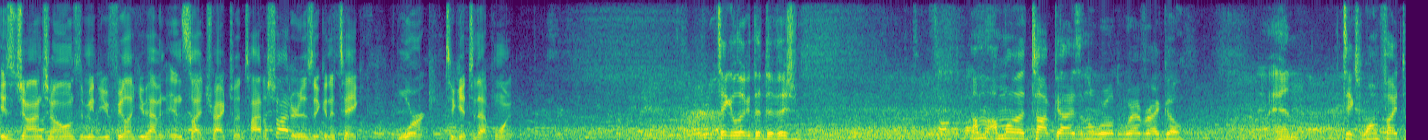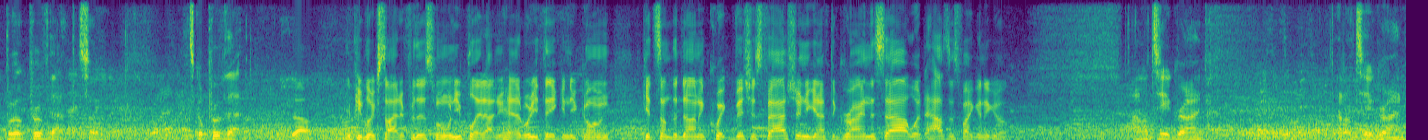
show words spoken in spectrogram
is Jon Jones? I mean, do you feel like you have an inside track to a title shot, or is it going to take work to get to that point? Take a look at the division. I'm, I'm one of the top guys in the world wherever I go. And it takes one fight to pro- prove that. So let's go prove that. No doubt. People are excited for this one. When you play it out in your head, what are you thinking? You're going to get something done in quick, vicious fashion? You're going to have to grind this out? What, how's this fight going to go? I don't see a grind. I don't see a grind.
